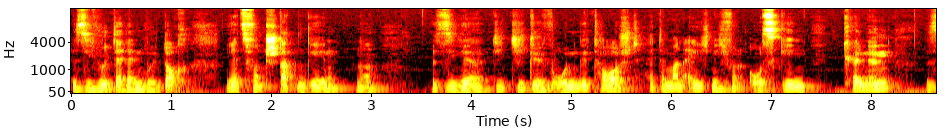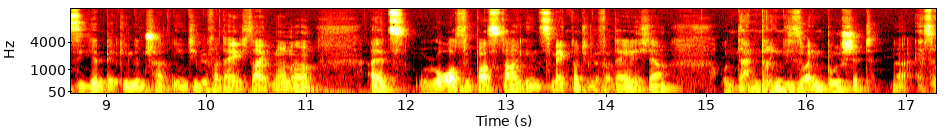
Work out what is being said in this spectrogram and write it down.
sie wird ja dann wohl doch jetzt vonstatten gehen, ne? Siehe, die Titel wurden getauscht, hätte man eigentlich nicht von ausgehen können. Siehe, Becky Lynch hat ihren Titel verteidigt, sagt nur, ne? Als Raw-Superstar ihren Smackdown-Titel verteidigt, ja. Und dann bringen die so einen Bullshit, ne? Also,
